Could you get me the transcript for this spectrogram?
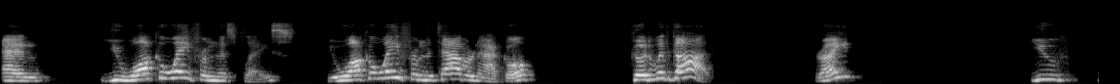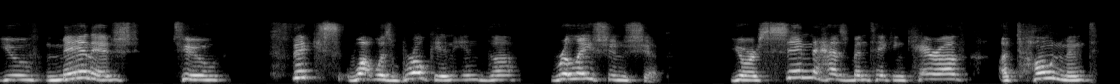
and you walk away from this place, you walk away from the tabernacle, good with God, right? You've, you've managed to fix what was broken in the relationship. Your sin has been taken care of, atonement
